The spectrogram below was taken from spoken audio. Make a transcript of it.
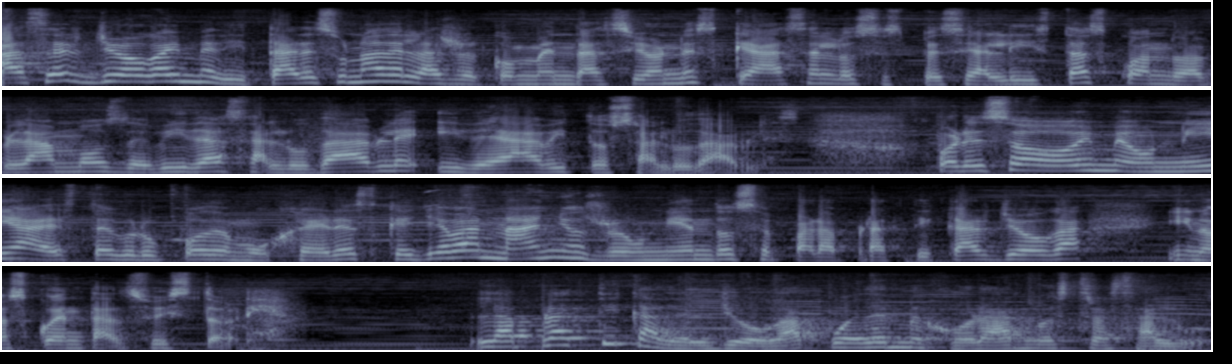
Hacer yoga y meditar es una de las recomendaciones que hacen los especialistas cuando hablamos de vida saludable y de hábitos saludables. Por eso hoy me uní a este grupo de mujeres que llevan años reuniéndose para practicar yoga y nos cuentan su historia. La práctica del yoga puede mejorar nuestra salud,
